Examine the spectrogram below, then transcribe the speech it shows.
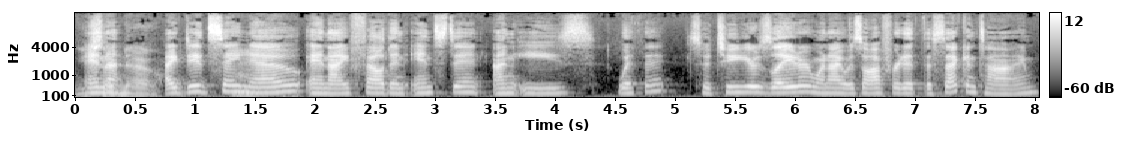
You and said I, no. I did say no, and I felt an instant unease with it. So two years later, when I was offered it the second time,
